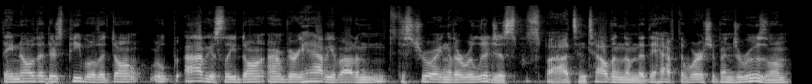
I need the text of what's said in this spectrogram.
They know that there's people that don't obviously don't aren't very happy about them destroying their religious spots and telling them that they have to worship in Jerusalem.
